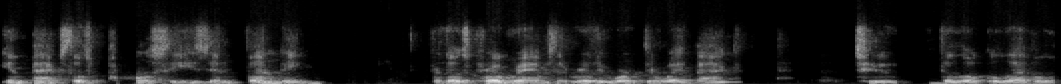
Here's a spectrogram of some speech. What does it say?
impacts those policies and funding for those programs that really work their way back to the local level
